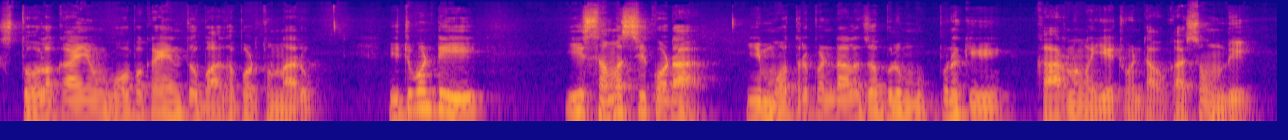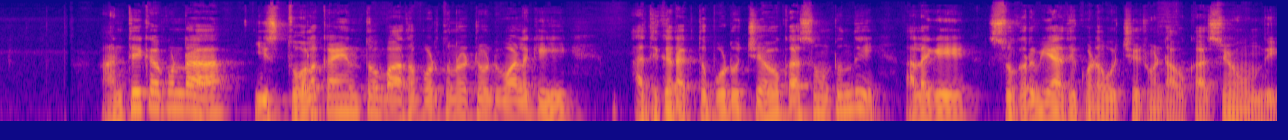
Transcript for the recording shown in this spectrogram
స్థూలకాయం ఊబకాయంతో బాధపడుతున్నారు. ఇటువంటి ఈ సమస్య కూడా ఈ మూత్రపిండాల జబ్బులు ముప్పునకి కారణమయ్యేటువంటి అవకాశం ఉంది. అంతేకాకుండా ఈ స్థూలకాయంతో బాధపడుతున్నటువంటి వాళ్ళకి అధిక రక్తపోటు వచ్చే అవకాశం ఉంటుంది. అలాగే షుగర్ వ్యాధి కూడా వచ్చేటువంటి అవకాశం ఉంది.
